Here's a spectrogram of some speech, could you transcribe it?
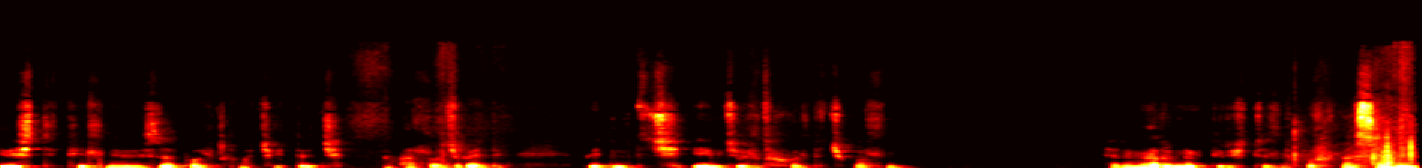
Христ итгэл нэрээсээ болж хавчигдаж алууж байдаг бидэнд ч ийм зүйл тохиолдож болно. Харин 11 дэх эшлэл Бурханаас амин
